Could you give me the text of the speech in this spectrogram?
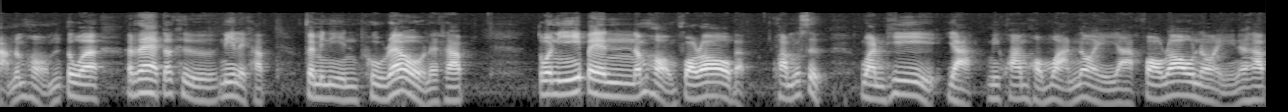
3 น้ำหอมตัวแรกก็คือนี่เลยครับ Feminine Plural นะครับ ตัวนี้เป็นน้ำหอม floral แบบความรู้สึกวันที่อยากมีความหอมหวานหน่อย อยาก floral หน่อยนะครับ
